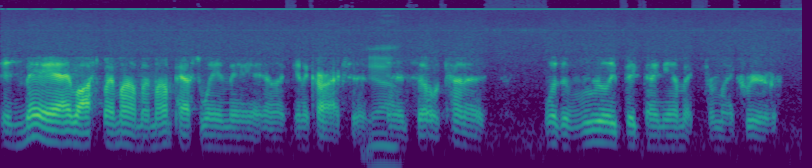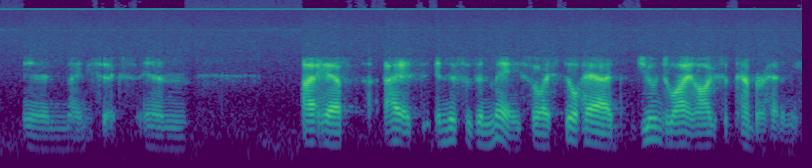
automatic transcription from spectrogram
in May I lost my mom. My mom passed away in May in a, in a car accident, Yeah. and so it kind of was a really big dynamic for my career in '96. And I have I had, and this was in May, so I still had June, July, and August, September ahead of me,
